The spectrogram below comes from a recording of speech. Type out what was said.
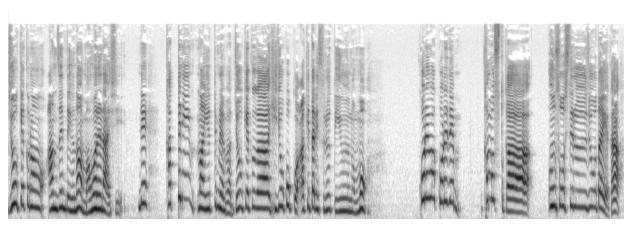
乗客の安全っていうのは守れないし。で勝手にまあ言ってみれば乗客が非常国庫を開けたりするっていうのもこれはこれで貨物とか運送してる状態やから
